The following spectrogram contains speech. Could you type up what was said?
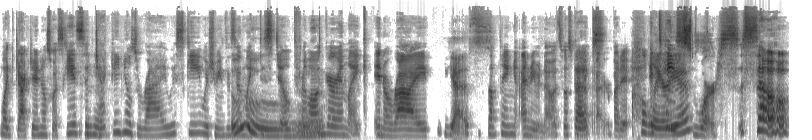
like Jack Daniels whiskey. It's the Mhm. Jack Daniels rye whiskey, which means it's been like distilled for longer and like in a rye yes. something. I don't even know. It's supposed to be like better, but it Hilarious. it tastes worse. So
